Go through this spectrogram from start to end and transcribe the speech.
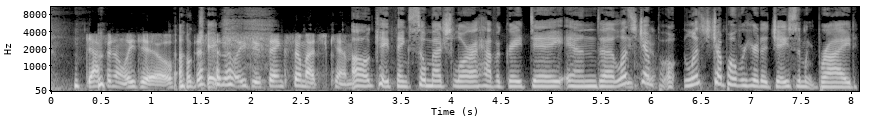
Definitely do. Okay. Definitely do. Thanks so much, Kim. Okay, thanks so much, Laura. Have a great day, and uh, let's jump. Let's jump over here to Jason McBride.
